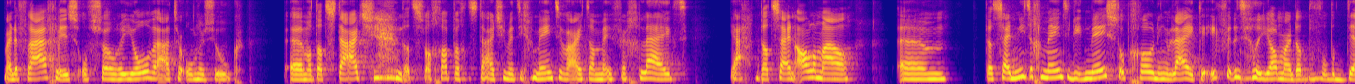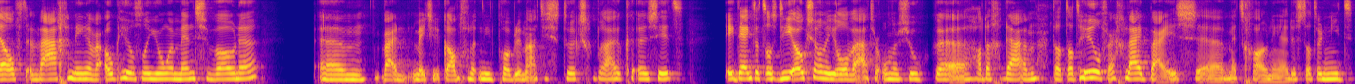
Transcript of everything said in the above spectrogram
Maar de vraag is of zo'n rioolwateronderzoek, uh, want dat staartje, dat is wel grappig, het staartje met die gemeente waar je het dan mee vergelijkt, ja, dat zijn allemaal, um, dat zijn niet de gemeenten die het meest op Groningen lijken. Ik vind het heel jammer dat bijvoorbeeld Delft en Wageningen, waar ook heel veel jonge mensen wonen, um, waar een beetje de kant van het niet problematische drugsgebruik uh, zit. Ik denk dat als die ook zo'n rioolwateronderzoek uh, hadden gedaan, dat dat heel vergelijkbaar is met Groningen. Dus dat er niet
